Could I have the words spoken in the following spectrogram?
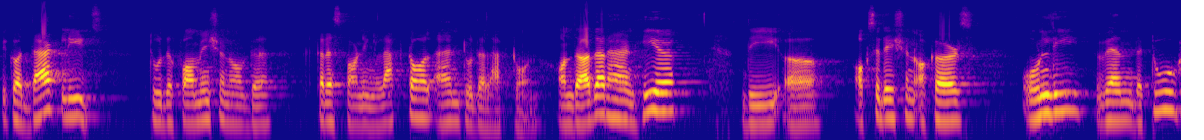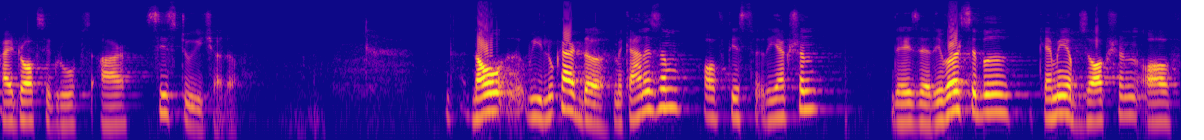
because that leads to the formation of the corresponding lactol and to the lactone. On the other hand here the uh, oxidation occurs only when the two hydroxy groups are cis to each other. Now we look at the mechanism of this reaction. There is a reversible chemiabsorption of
